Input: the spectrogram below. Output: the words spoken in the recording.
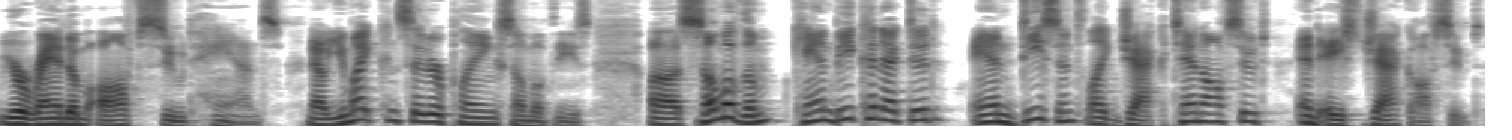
your random offsuit hands. Now, you might consider playing some of these. Uh, some of them can be connected and decent, like Jack 10 offsuit and Ace Jack offsuit.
